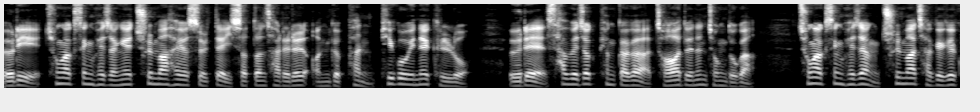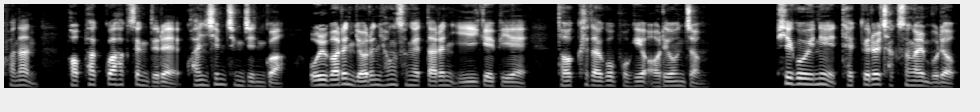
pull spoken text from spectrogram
을이 총학생 회장에 출마하였을 때 있었던 사례를 언급한 피고인의 글로 을의 사회적 평가가 저하되는 정도가 총학생 회장 출마 자격에 관한 법학과 학생들의 관심 증진과 올바른 여론 형성에 따른 이익에 비해 더 크다고 보기 어려운 점. 피고인이 댓글을 작성할 무렵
